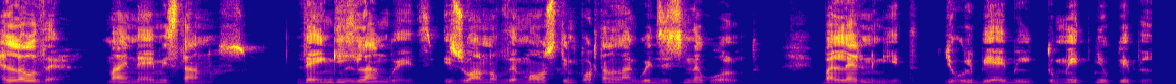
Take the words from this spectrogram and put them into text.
Hello there, my name is Thanos. The English language is one of the most important languages in the world. By learning it, you will be able to meet new people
